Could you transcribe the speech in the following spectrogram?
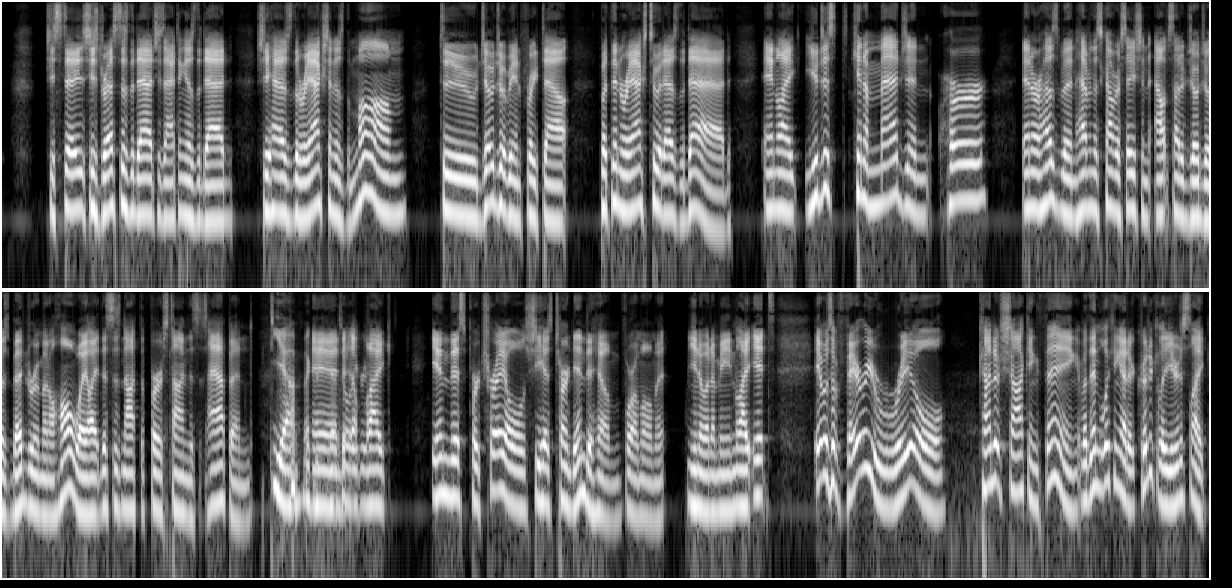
She stays she's dressed as the dad she's acting as the dad. She has the reaction as the mom to jojo being freaked out but then reacts to it as the dad. And like you just can imagine her and her husband having this conversation outside of jojo's bedroom in a hallway like this is not the first time this has happened. Yeah I, I and totally uh, agree. like in this portrayal she has turned into him for a moment you know what i mean? Like it it was a very real kind of shocking thing but then looking at it critically you're just like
